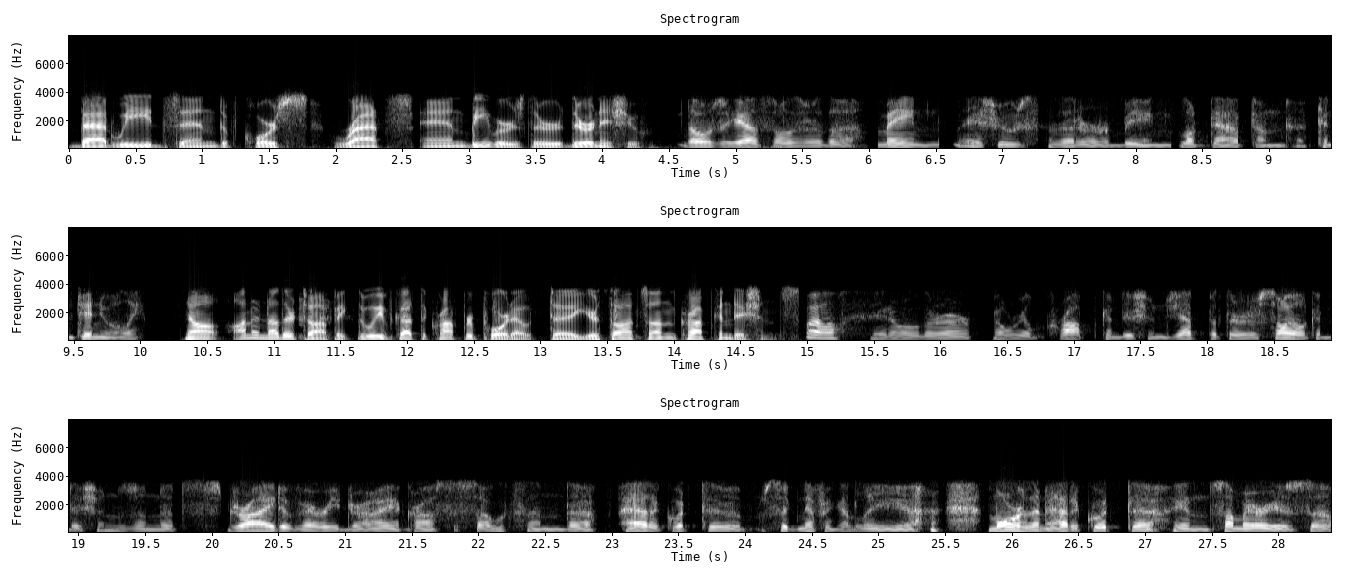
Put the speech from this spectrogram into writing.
bad weeds and, of course, rats and beavers. They're they're an issue. Those, yes, those are the main issues that are being looked at and continually. Now, on another topic, we've got the crop report out. Uh, your thoughts on crop conditions? Well, you know, there are no real crop conditions yet, but there are soil conditions, and it's dry to very dry across the south and uh, adequate to significantly uh, more than adequate uh, in some areas uh,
